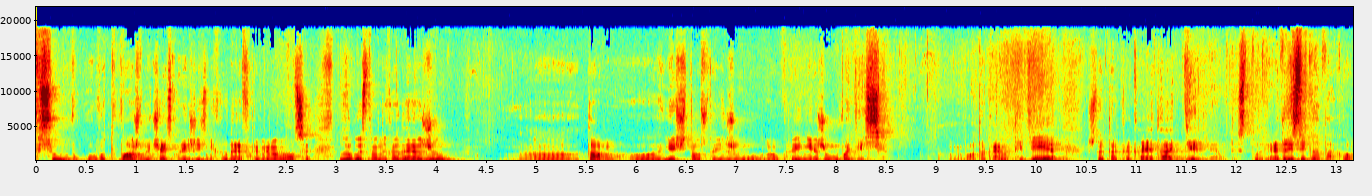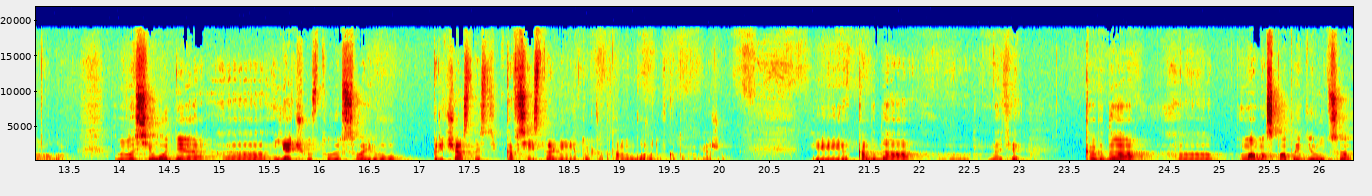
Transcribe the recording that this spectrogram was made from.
Всю вот важную часть моей жизни, когда я формировался. С другой стороны, когда я жил там, я считал, что я не живу на Украине, я живу в Одессе. У меня была такая вот идея, что это какая-то отдельная вот история. Это действительно так во многом. Но сегодня э, я чувствую свою причастность ко всей стране, не только к тому городу, в котором я жил. И когда, э, знаете, когда э, мама с папой дерутся,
